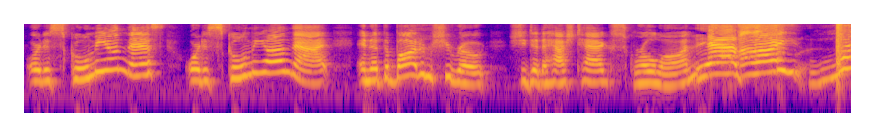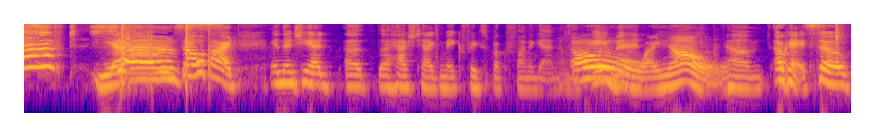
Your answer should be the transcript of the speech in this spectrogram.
or to school me on this or to school me on that and at the bottom she wrote she did a hashtag scroll on Yes! i laughed Yes. so so hard and then she had uh, the hashtag make facebook fun again I'm like, Oh, amen I know. um, okay, so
